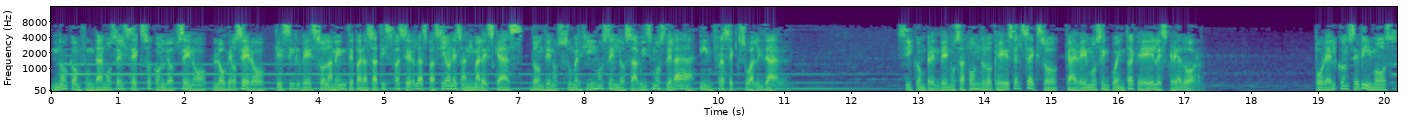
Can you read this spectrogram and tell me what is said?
No confundamos el sexo con lo obsceno, lo grosero, que sirve solamente para satisfacer las pasiones animalescas, donde nos sumergimos en los abismos de la infrasexualidad. Si comprendemos a fondo lo que es el sexo, caeremos en cuenta que Él es creador. Por Él concebimos,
